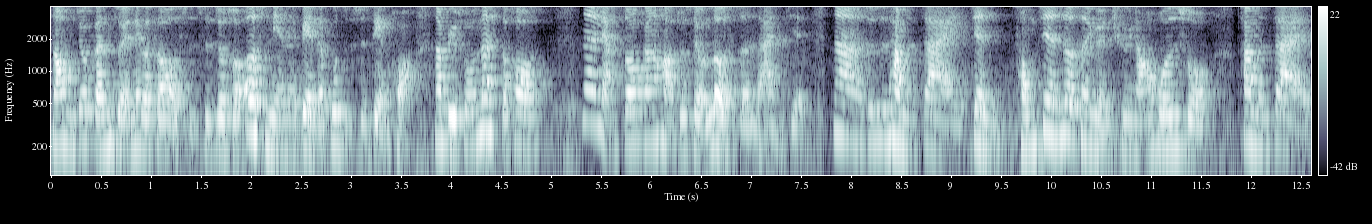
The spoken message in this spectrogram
然后我们就跟随那个时候的时事，就说二十年没变的不只是电话。那比如说那时候那两周刚好就是有乐生的案件，那就是他们在建重建乐生园区，然后或者说。他们在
